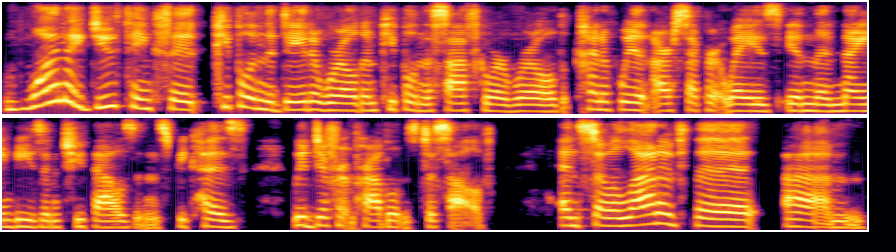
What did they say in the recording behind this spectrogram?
one, I do think that people in the data world and people in the software world kind of went our separate ways in the 90s and 2000s because we had different problems to solve, and so a lot of the um,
